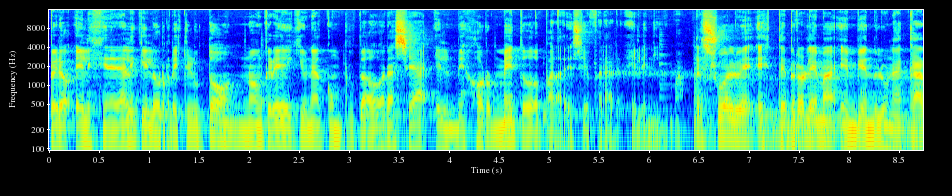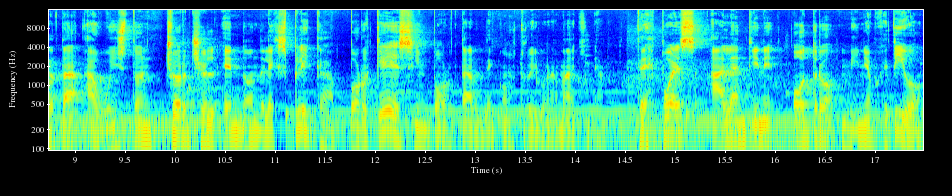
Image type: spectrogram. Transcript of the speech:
pero el general que lo reclutó no cree que una computadora sea el mejor método para descifrar el enigma. Resuelve este problema enviándole una carta a Winston Churchill en donde le explica por qué es importante construir una máquina. Después, Alan tiene otro mini objetivo,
